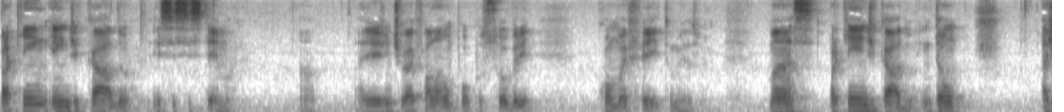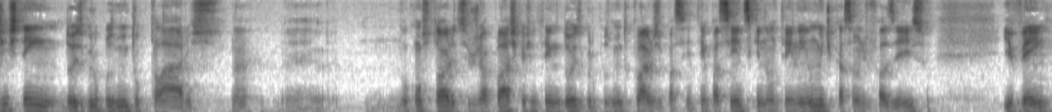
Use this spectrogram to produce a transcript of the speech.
para quem é indicado esse sistema. Tá? Aí a gente vai falar um pouco sobre como é feito mesmo. Mas para quem é indicado? Então, a gente tem dois grupos muito claros. Né? É, no consultório de cirurgia plástica, a gente tem dois grupos muito claros de pacientes. Tem pacientes que não têm nenhuma indicação de fazer isso e vêm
